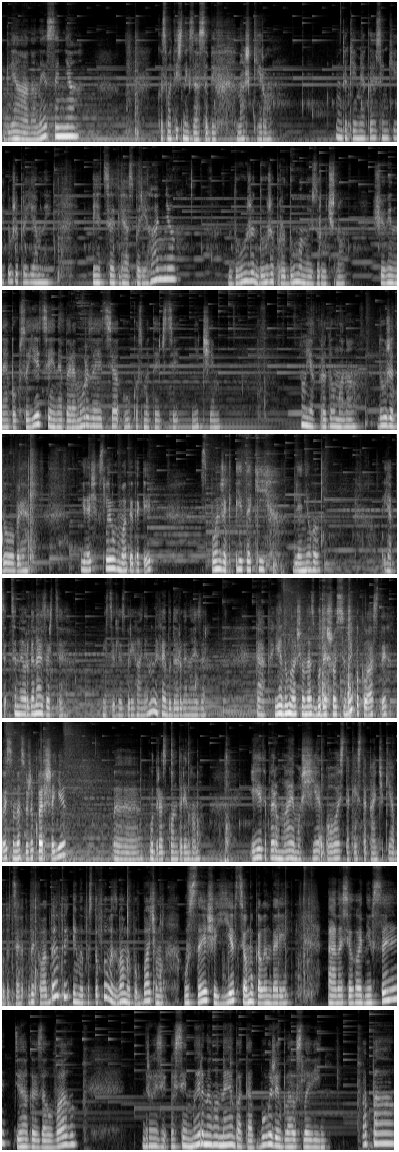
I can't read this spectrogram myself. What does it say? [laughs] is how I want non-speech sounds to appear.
для нанесення косметичних засобів на шкіру. Він Такий м'якесенький, дуже приємний. І це для зберігання дуже-дуже продумано і зручно, що він не попсується і не перемурзається у косметичці нічим. Ну, як продумано, дуже добре. Я щаслива мати такий спонжик і такий для нього. Як це? Це не органайзер, це місце для зберігання. Ну, нехай буде органайзер. Так, я думала, що у нас буде щось сюди покласти. Ось у нас вже перша є е, пудра з контурінгом. І тепер маємо ще ось такий стаканчик. Я буду це викладати, і ми поступово з вами побачимо усе, що є в цьому календарі. А на сьогодні все. Дякую за увагу. Друзі, усім мирного неба та Божих благословінь. Па-па!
